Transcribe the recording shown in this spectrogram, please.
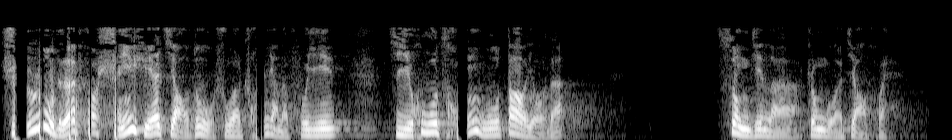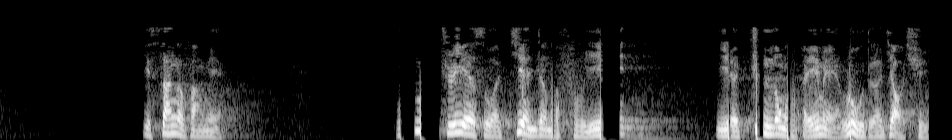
使路德从神学角度所传讲的福音，几乎从无到有的送进了中国教会。第三个方面，不之夜所见证的福音，也震动了北美路德教区。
